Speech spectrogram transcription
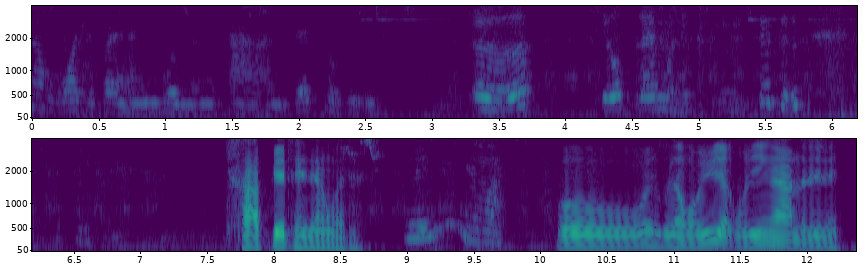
เนาะว่าจะไปให้บุญนั่นค่ะอันเป็ดทุกินเออจบแล้วมื้อนี้ขาเป็ดเห็นยังบัดนี้นี่ยังว่าโอ้ยบ่ต้องมาอยากบ่ได้งานอะไรนี่เขาบอกเลยเนาะ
